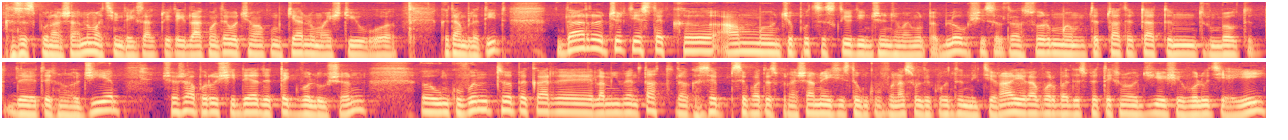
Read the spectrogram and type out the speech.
ca să spun așa, nu mai țin de exact, uite, dacă mă întreb cineva acum chiar nu mai știu uh, cât am plătit, dar cert este că am început să scriu din ce în ce mai mult pe blog și să-l transform um, treptat, treptat într-un blog de tehnologie și așa a apărut și ideea de Techvolution, uh, un cuvânt pe care l-am inventat, dacă se, se poate spune așa, nu există un cuvânt astfel de cuvânt în dicționar, era vorba despre tehnologie și evoluția ei,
